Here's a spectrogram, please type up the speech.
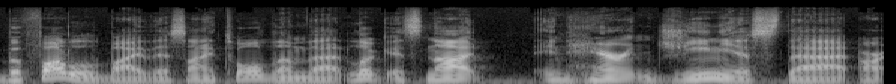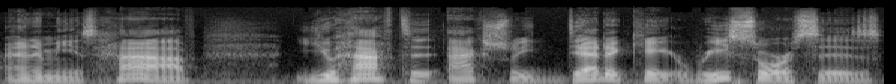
befuddled by this. I told them that look, it's not inherent genius that our enemies have. You have to actually dedicate resources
